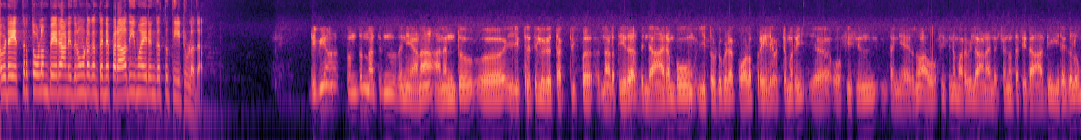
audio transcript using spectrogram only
അവിടെ എത്രത്തോളം പേരാണ് ഇതിനോടകം തന്നെ പരാതിയുമായി രംഗത്തെത്തിയിട്ടുള്ളത്? ദിവ്യ സ്വന്തം നാട്ടിൽ നിന്ന് തന്നെയാണ് അനന്തു ഇത്തരത്തിലൊരു തട്ടിപ്പ് നടത്തിയത്. അതിന്റെ ആരംഭവും ഈ തൊടുപുഴ കോളപ്രയിലെ ഒറ്റമറി ഓഫീസിൽ തന്നെയായിരുന്നു. ആ ഓഫീസിന്റെ മറവിലാണ് ലക്ഷങ്ങൾ തട്ടിയത്. ആദ്യ ഇരകളും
